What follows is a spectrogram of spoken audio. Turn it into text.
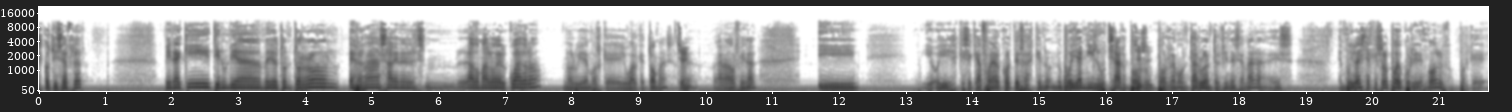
Scotty Scheffler, viene aquí, tiene un día medio tontorrón, es verdad, sale en el lado malo del cuadro, no olvidemos que igual que Thomas, sí. ¿eh? ganador final, y, y, oye, es que se queda fuera del corte, o sea, es que no, no puede ya ni luchar por, Sí, sí. por remontar durante el fin de semana, es, es muy bestia, es que solo puede ocurrir en golf, porque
